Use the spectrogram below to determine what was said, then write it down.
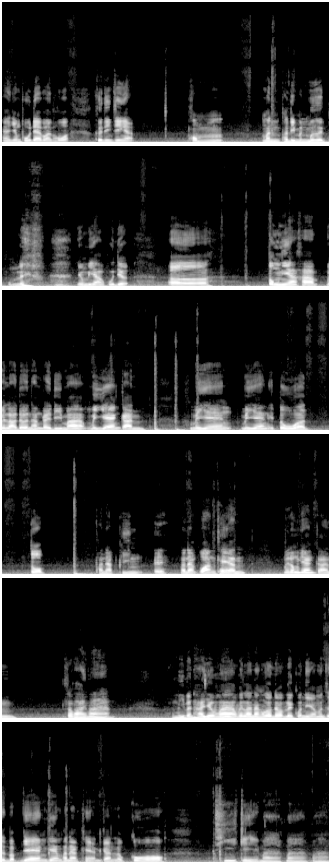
อะยังพูดได้ว่าเพราะว่าคือจริง ๆ อะ ผมมันพอดีมันมืดผมเลย ยังไม่อยากพูดเยอะ เออ ตรงเนี้ยครับ เวลาเดินทางไกลดีมาก ไม่แย่งกัน ไม่แย่งไม่แย่งไอตัวตัวพนักพิง เอ๊ะพนักวางแขน ไม่ต้องแย่งกัน สบายมาก มีปัญหาเยอะมาก เวลานั่งรถแบบเล็กกว่านี้มันจะแบบแย่งแย่งพนักแขนกัน แล้วก็ที่เก๋มากมากมาก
